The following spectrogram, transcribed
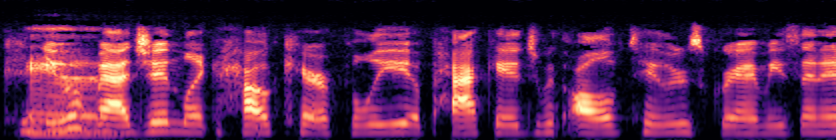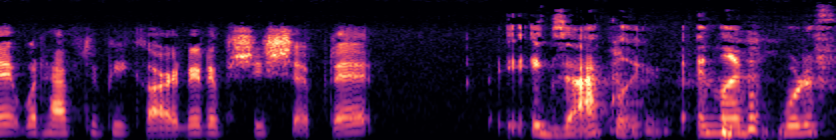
Can you imagine like how carefully a package with all of Taylor's Grammys in it would have to be guarded if she shipped it? Exactly. And like, what if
